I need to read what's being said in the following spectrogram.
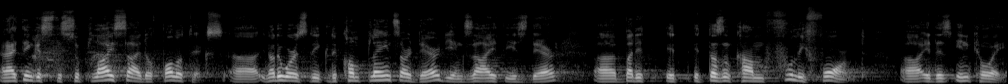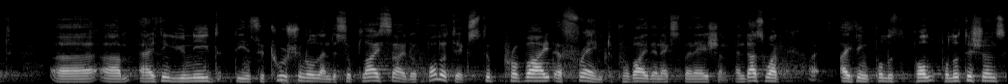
And I think it's the supply side of politics. Uh, in other words, the, the, complaints are there, the anxiety is there, uh, but it, it, it, doesn't come fully formed. Uh, it is inchoate. Um, I think you need the institutional and the supply side of politics to provide a frame, to provide an explanation. And that's what I think polit pol politicians,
